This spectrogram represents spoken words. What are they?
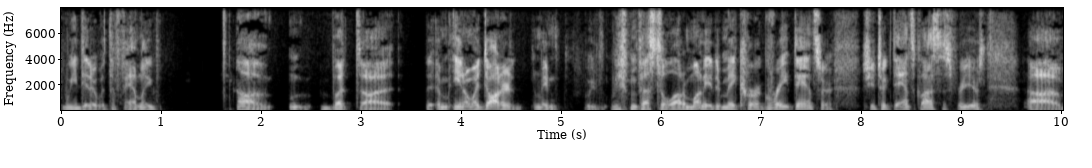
we did it with the family. Uh, but uh, um, you know, my daughter, I mean, we've, we've invested a lot of money to make her a great dancer. She took dance classes for years. Uh,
